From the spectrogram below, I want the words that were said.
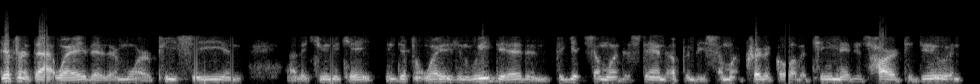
different that way. They're they're more PC and uh, they communicate in different ways than we did, and to get someone to stand up and be somewhat critical of a teammate is hard to do. And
